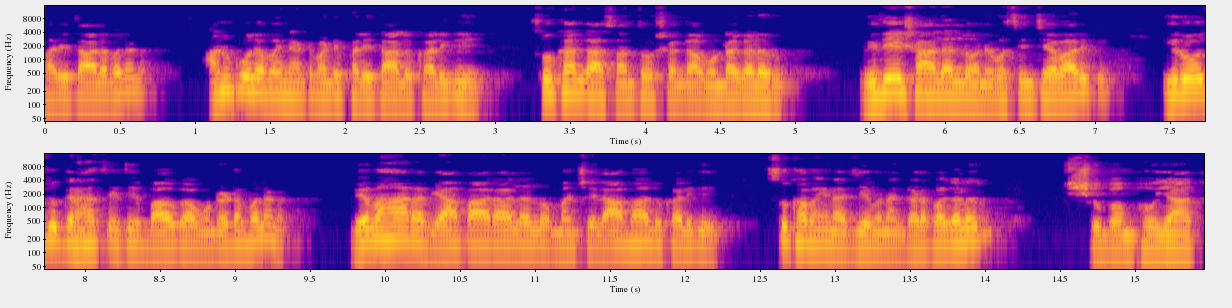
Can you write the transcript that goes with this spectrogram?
ఫలితాల వలన అనుకూలమైనటువంటి ఫలితాలు కలిగి సుఖంగా సంతోషంగా ఉండగలరు. విదేశాలలో నివసించే వారికి ఈరోజు గ్రహస్థితి బాగుగా ఉండడం వలన వ్యవహార వ్యాపారాలలో మంచి లాభాలు కలిగి సుఖమైన జీవనం గడపగలరు. శుభం భూయాత్.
